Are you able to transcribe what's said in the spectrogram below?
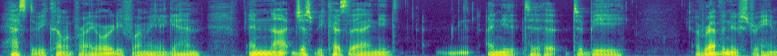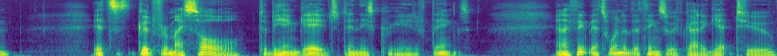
has to become a priority for me again, and not just because that I need I need it to to be a revenue stream. It's good for my soul to be engaged in these creative things. And I think that's one of the things we've got to get to.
